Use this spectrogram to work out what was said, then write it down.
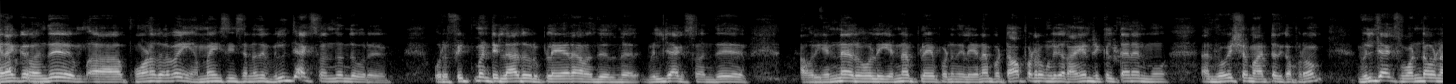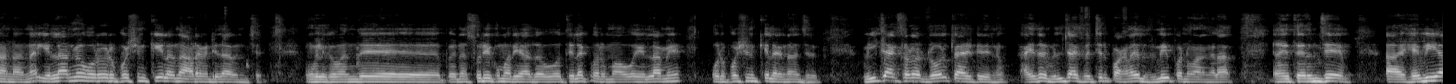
எனக்கு வந்து போன தடவை எம்ஐ சீசன் வந்து வில் ஜாக்ஸ் வந்து அந்த ஒரு ஒரு ஃபிட்மெண்ட் இல்லாத ஒரு பிளேயரா வந்து இருந்தார். வில் ஜாக்ஸ் வந்து அவர் என்ன ரோல் என்ன ப்ளே பண்ணுது இல்லை ஏன்னா இப்போ டாப் உங்களுக்கு Ryan Rickelton and and Rohit Sharma ஆட்டதுக்கு அப்புறம் வில் ஜாக்ஸ் ஒன் டவுன் ஆனா எல்லாருமே ஒரு ஒரு பொசிஷன் கீழே வந்து ஆட வேண்டியதாக இருந்துச்சு. உங்களுக்கு வந்து இப்போ என்ன சூரியகுமார் யாதவோ திலக் வர்மாவோ எல்லாமே ஒரு பொசிஷன் கீழே என்ன இருந்துச்சு? வில்ஜாக்ஸோட ரோல் கிளாரிட்டி வேணும். ஐதர் வில்ஜாக்ஸ் வச்சிருப்பாங்களா இல்லை ரிலீவ் பண்ணுவாங்களா? எனக்கு தெரிஞ்சு ஹெவியா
